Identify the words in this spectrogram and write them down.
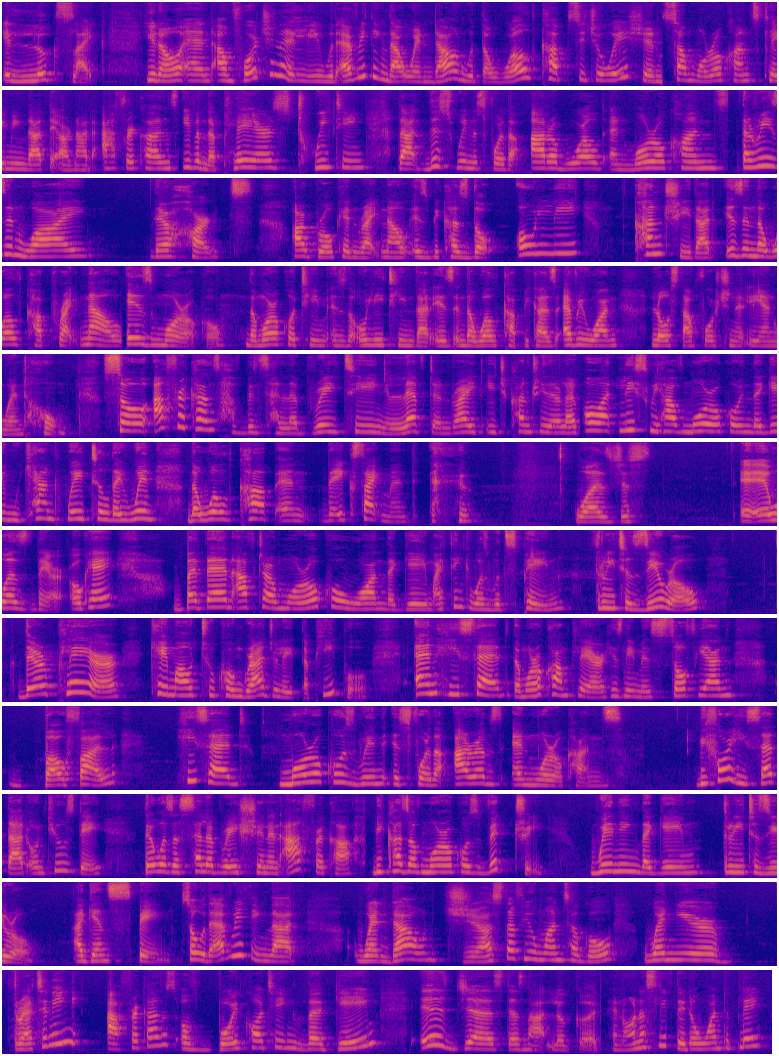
it looks like you know? And unfortunately with everything that went down with the world cup situation some moroccans claiming that they are not africans even the players tweeting that this win is for the arab world and moroccans. The reason why their hearts are broken right now is because the only country that is in the World Cup right now is Morocco. The Morocco team is the only team that is in the World Cup because everyone lost unfortunately and went home. So Africans have been celebrating left and right each country they're like, "Oh, at least we have Morocco in the game. We can't wait till they win the World Cup." And the excitement was just it was there, okay? But then after Morocco won the game, I think it was with Spain, 3 to 0, their player came out to congratulate the people. And he said, the Moroccan player, his name is Sofiane Boufal, he said, Morocco's win is for the Arabs and Moroccans. Before he said that on Tuesday, there was a celebration in Africa because of Morocco's victory, winning the game 3 to 0 against Spain. So, with everything that went down just a few months ago, when you're threatening Africans of boycotting the game, it just does not look good. And honestly, if they don't want to play,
